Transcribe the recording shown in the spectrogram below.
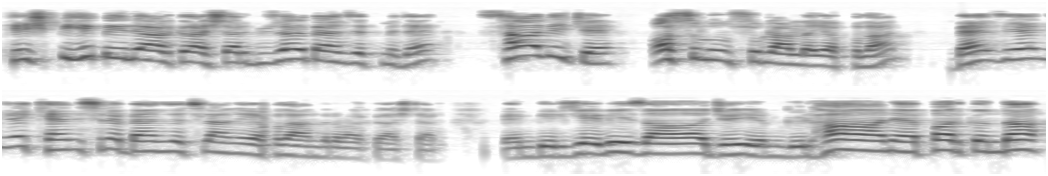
Teşbihi belli arkadaşlar güzel benzetmede sadece asıl unsurlarla yapılan benzeyen ile kendisine benzetilenle yapılandır arkadaşlar. Ben bir ceviz ağacıyım Gülhane Parkı'nda.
